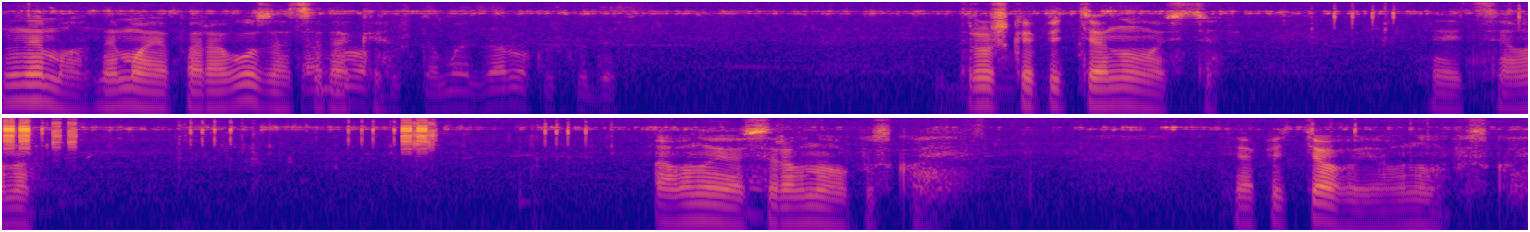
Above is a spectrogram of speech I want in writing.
Ну нема, немає паровоза, це Там таке. рокушка, ми за рокушку десь. Трошки підтягнулося. Дивіться, воно. А воно його все одно опускає. Я підтягую, а воно опускає.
